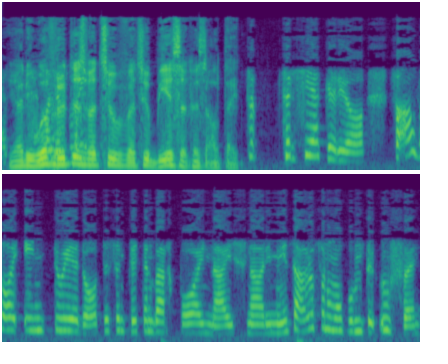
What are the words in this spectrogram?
is. Ja, die hoofroetes wat so wat so besig is altyd. Ver- Verseker ja, veral daai N2 daar tussen Plettenberg Baai en Nysna. Die mense hou van om op hom te oefen,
